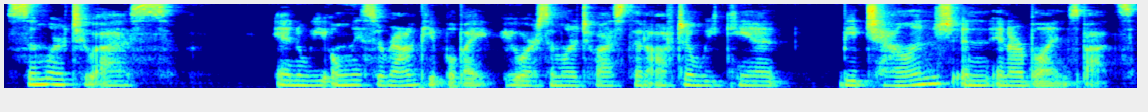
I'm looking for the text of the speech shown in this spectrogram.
similar to us, and we only surround people by who are similar to us, then often we can't be challenged in, in our blind spots.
